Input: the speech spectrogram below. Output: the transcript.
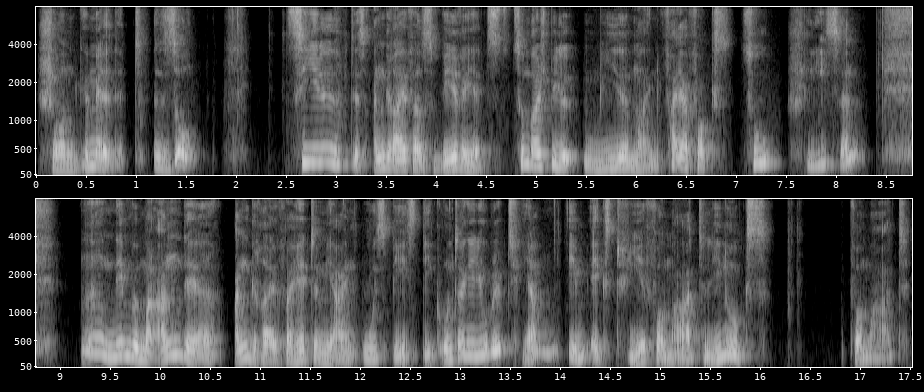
schon gemeldet. So, Ziel des Angreifers wäre jetzt zum Beispiel, mir mein Firefox zu schließen. Nehmen wir mal an, der Angreifer hätte mir einen USB-Stick untergejubelt, ja, im Ext4-Format, Linux-Format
